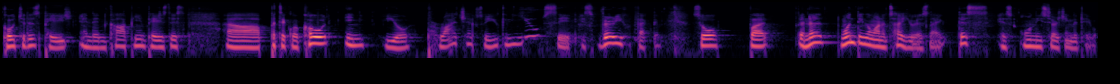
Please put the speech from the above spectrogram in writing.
go to this page and then copy and paste this uh, particular code in your project so you can use it. It's very effective. So, but another one thing I want to tell you is like this is only searching the table.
